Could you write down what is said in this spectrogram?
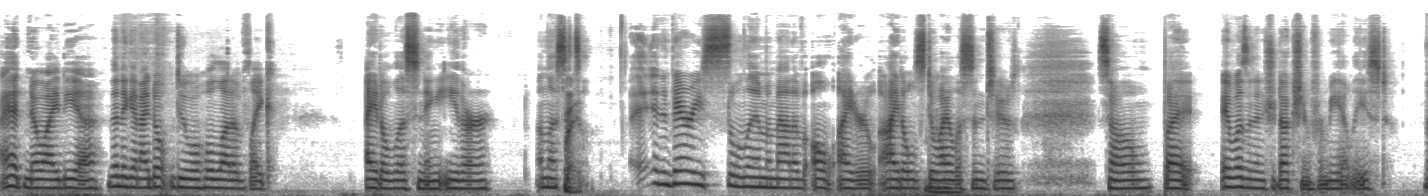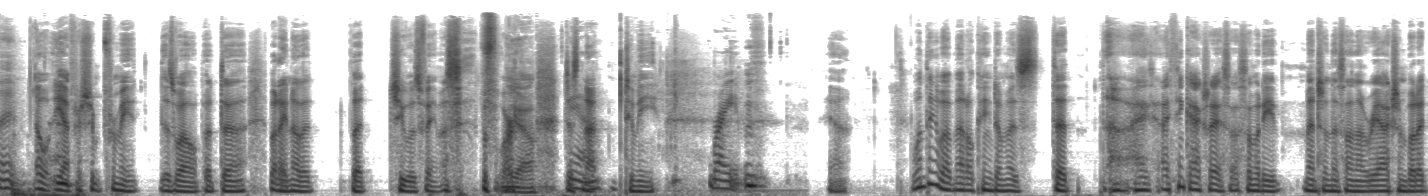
I had no idea. Then again, I don't do a whole lot of like idol listening either, unless it's in a very slim amount of alt idols do I listen to. So, but it was an introduction for me at least. But Oh yeah, for sure, for me as well. But uh, but I know that, but she was famous before. Yeah. just Yeah. not to me. right, Yeah. One thing about Metal Kingdom is that uh, I, I think actually I saw somebody mention this on the reaction, but it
